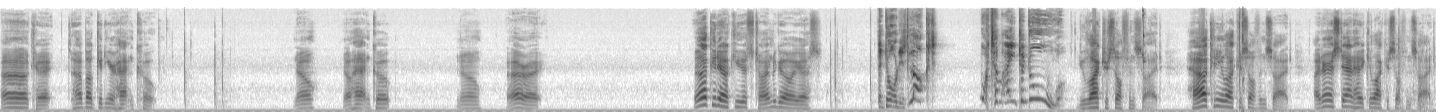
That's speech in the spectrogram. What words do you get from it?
Okay. How about getting your hat and coat? No? No hat and coat? No? Alright. Okie dokie, it's time to go, I guess. The door is locked. What am I to do? You locked yourself inside. How can you lock yourself inside? I don't understand how you can lock yourself inside.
